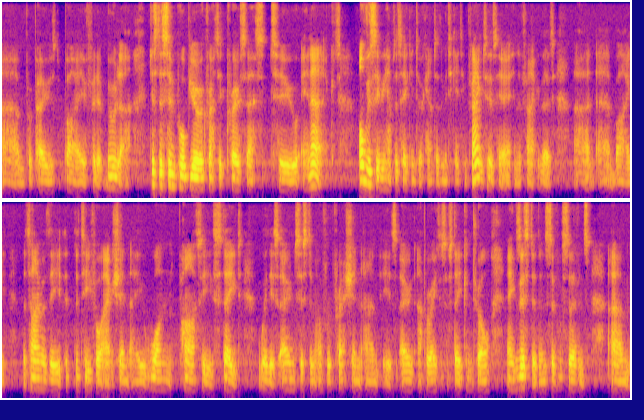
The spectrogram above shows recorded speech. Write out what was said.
um, proposed by Philipp Bouhler, just a simple bureaucratic process to enact. Obviously, we have to take into account other mitigating factors here in the fact that uh, uh, by the time of the, the, the T4 action, a one party state with its own system of repression and its own apparatus of state control existed, and civil servants um,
